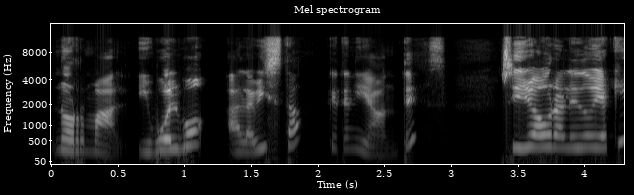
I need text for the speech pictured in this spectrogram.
normal y vuelvo a la vista que tenía antes. Si yo ahora le doy aquí,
